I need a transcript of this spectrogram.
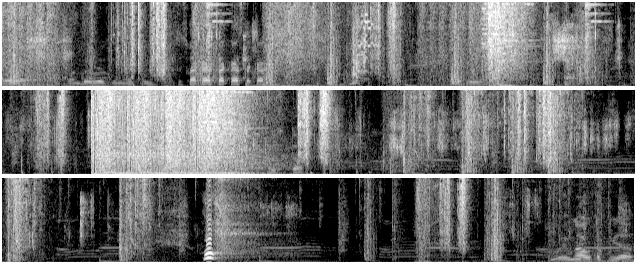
Ya, ¿Cuánto ya tiene eso? Está acá, está acá, está acá. Listo. Uf. Uy, un auto, cuidado.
